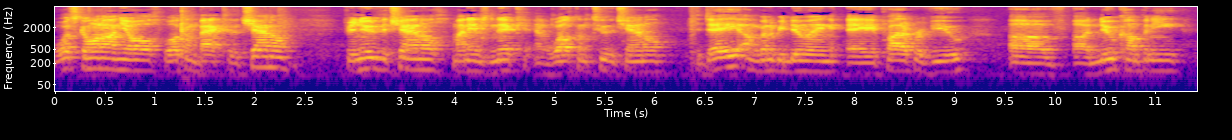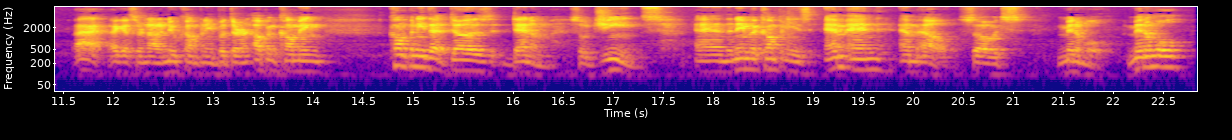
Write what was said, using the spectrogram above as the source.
What's going on y'all? Welcome back to the channel. If you're new to the channel, my name is Nick and welcome to the channel. Today I'm going to be doing a product review of a new company. Ah, I guess they're not a new company, but they're an up and coming company that does denim, so jeans. And the name of the company is MNML, so it's minimal. Minimal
